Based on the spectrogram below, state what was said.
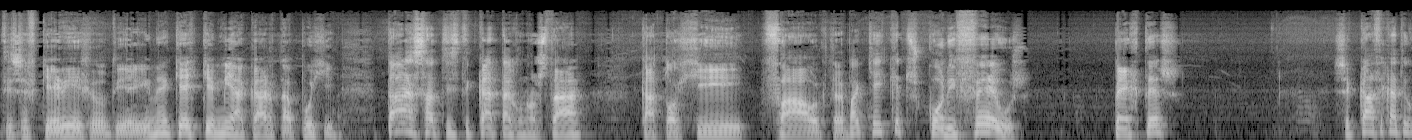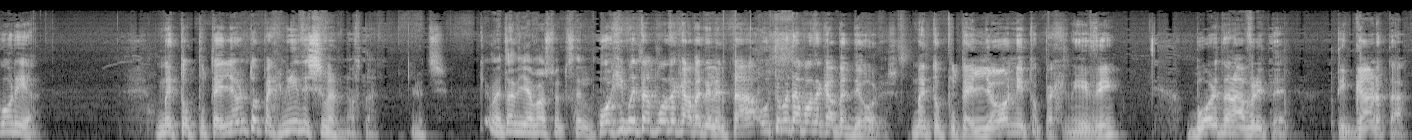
τις ευκαιρίες και το τι έγινε. Και έχει και μια κάρτα που έχει τα στατιστικά τα γνωστά, κατοχή, φάουλ κτλ. Και έχει και τους κορυφαίους παίχτε σε κάθε κατηγορία. Με το που τελειώνει το παιχνίδι συμβαίνουν αυτά. Έτσι. Και μετά διαβάστε ό,τι θέλετε. Όχι μετά από 15 λεπτά, ούτε μετά από 15 ώρες. Με το που τελειώνει το παιχνίδι, μπορείτε να βρείτε την κάρτα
